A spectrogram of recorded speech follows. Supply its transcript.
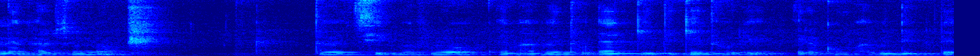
লেখার জন্য। তো সিগমা ফ্লো এভাবে একই দিকে ধরে এরকমভাবে লিখলে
